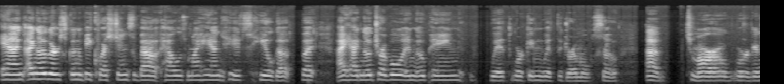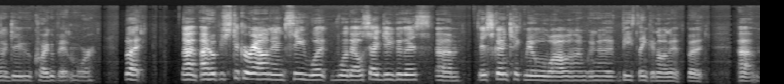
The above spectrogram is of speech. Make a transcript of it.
And I know there's going to be questions about how my hand is healed up, but I had no trouble and no pain with working with the Dremel, so um, tomorrow we're going to do quite a bit more. But um, I hope you stick around and see what, what else I do to this. Um, it's going to take me a little while and I'm going to be thinking on it, but um,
